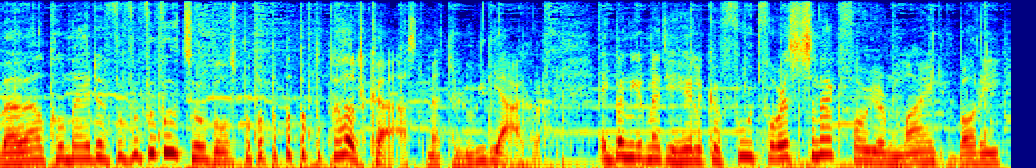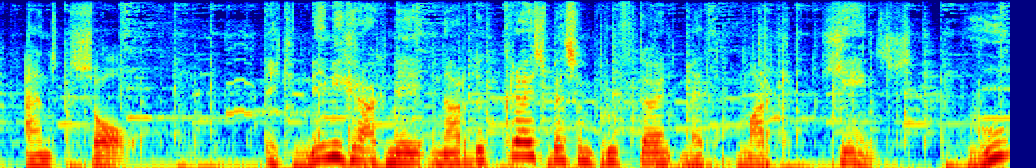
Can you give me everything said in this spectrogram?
Welkom bij de Voedselbos podcast met Louis de Jager. Ik ben hier met die heerlijke food for a snack for your mind, body and soul. Ik neem je graag mee naar de Kruisbessenproeftuin met Mark Geens. Hoe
